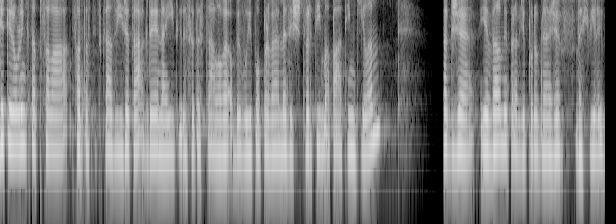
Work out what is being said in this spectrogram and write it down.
Jackie Rowling napsala Fantastická zvířata a kde je najít, kde se testrálové objevují poprvé mezi čtvrtým a pátým dílem. Takže je velmi pravděpodobné, že ve chvíli,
